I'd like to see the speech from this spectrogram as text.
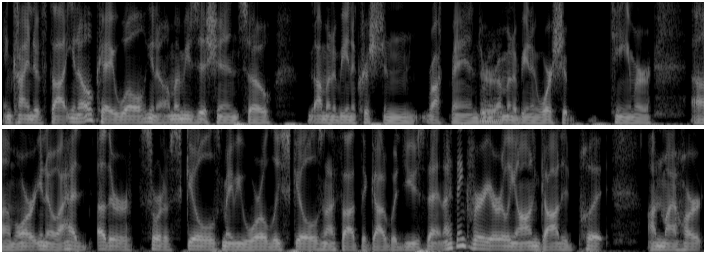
and kind of thought, you know, okay, well, you know, I'm a musician, so I'm going to be in a Christian rock band, or Right. I'm going to be in a worship team, or um, or you know, I had other sort of skills, maybe worldly skills, and I thought that God would use that. And I think very early on, God had put on my heart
